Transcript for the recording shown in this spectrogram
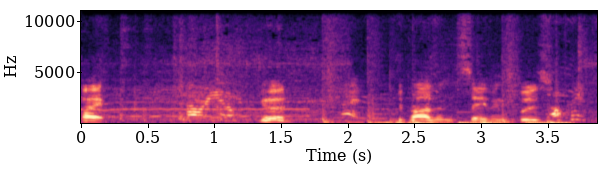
Hi. How are you? Good. Good. Deposit and savings, please. Okay.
